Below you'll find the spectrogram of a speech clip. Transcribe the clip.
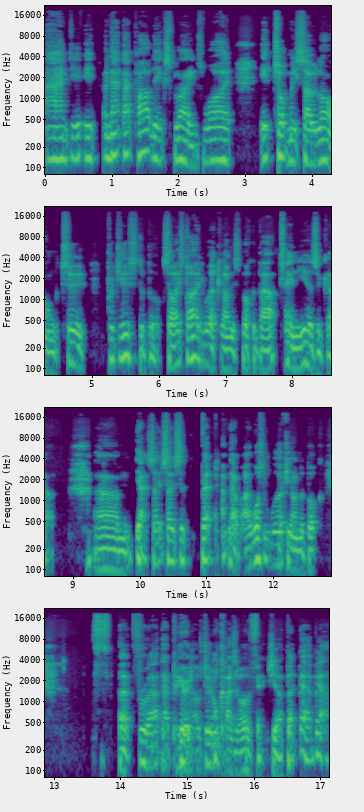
and it, it, and that that partly explains why it took me so long to produce the book. So I started working on this book about ten years ago, um, yeah, so so it's a, but no, I wasn't working on the book uh, throughout that period. I was doing all kinds of other things, yeah. But, but, but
